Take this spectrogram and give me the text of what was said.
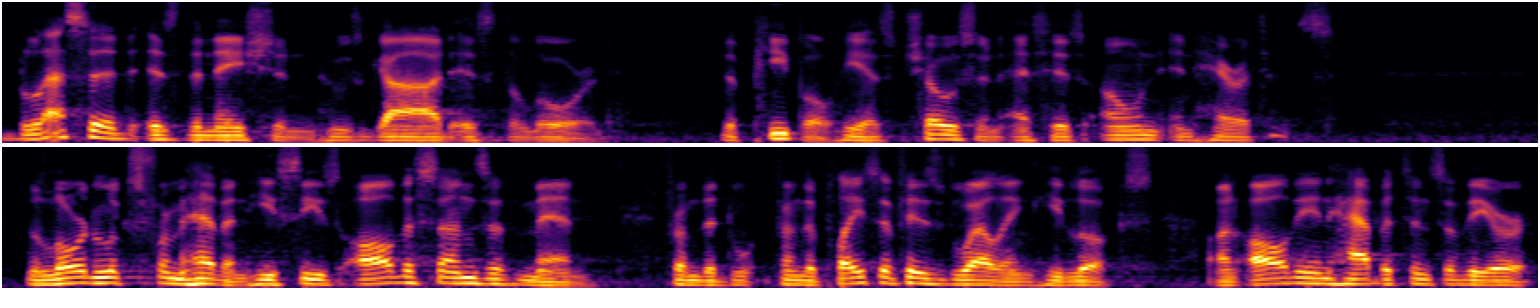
Blessed is the nation whose God is the Lord, the people he has chosen as his own inheritance. The Lord looks from heaven. He sees all the sons of men. From the, from the place of his dwelling, he looks on all the inhabitants of the earth.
